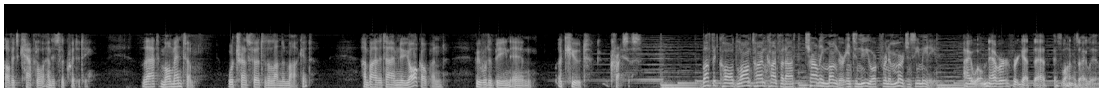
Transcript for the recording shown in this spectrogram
of its capital and its liquidity. That momentum would transfer to the London market, and by the time New York opened, we would have been in acute crisis. Buffett called longtime confidant Charlie Munger into New York for an emergency meeting. I will never forget that as long as I live.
